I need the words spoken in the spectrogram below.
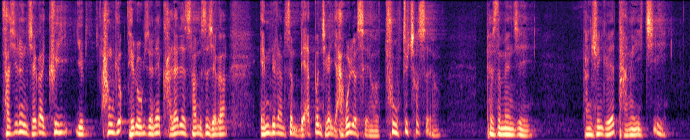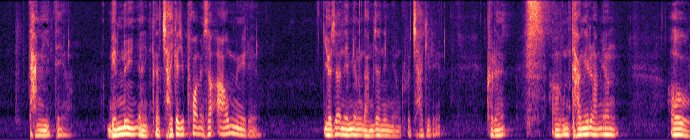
사실은 제가 그 한국 데려오기 전에 갈라디아서 하면서 제가 MB를 하면서 몇 번 제가 약 올렸어요. 툭툭 쳤어요. 그래서 맨지 당신 교회 당에 있지? 당에 있대요. 몇 명이냐니까 자기까지 포함해서 아홉 명이래요. 여자 4명, 남자 4명, 그리고 자기래요. 그래? 어, 그럼 당회를 하면, 어우.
